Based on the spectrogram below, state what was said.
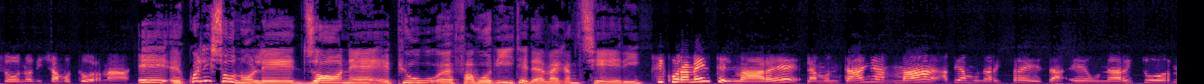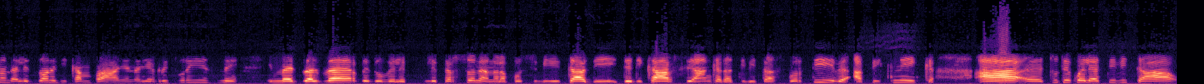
sono diciamo tornati. E eh, quali sono le zone eh, più eh, favorite dai vacanzieri? Sicuramente il mare, la montagna, ma abbiamo una ripresa e un ritorno nelle zone di campagna, negli agriturismi in mezzo al verde dove le, le, persone hanno la possibilità di dedicarsi anche ad attività sportive, a picnic, a eh, tutte quelle attività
